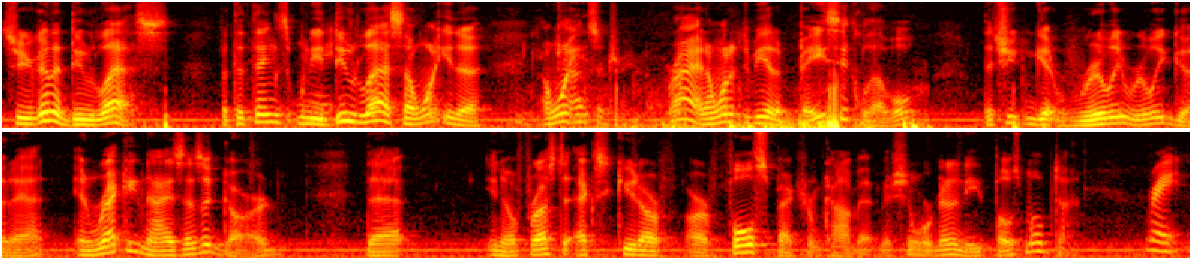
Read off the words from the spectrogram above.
So you're going to do less. But the things when right. you do less, I want you to, I want concentrate. right. I want it to be at a basic level that you can get really, really good at and recognize as a guard that, you know, for us to execute our, our full spectrum combat mission, we're going to need post mob time. Right.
